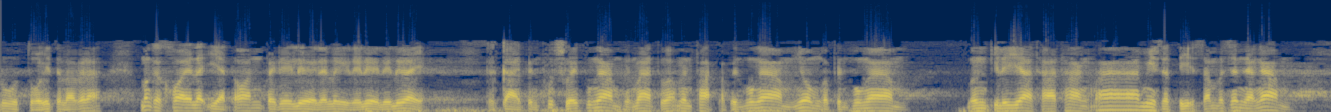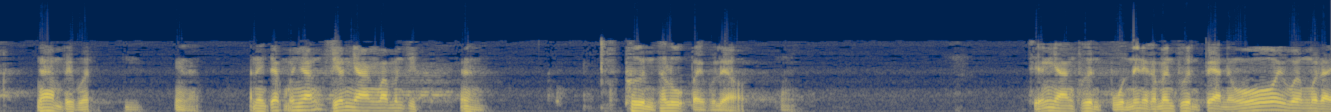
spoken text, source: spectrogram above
รู้ตัวอยู่ตลอดเวลามันก็คอยละเอียดอ่อนไปเรื่อยๆเรื่อยๆเรื่อยๆเรื่อยๆก็กลายเป็นผู้สวยผู้งามขึ้นมาตัวมันพระก็เป็นผู้งามโยมก็เป็นผู้งามมืองกิริยาท่าทางมามีสติ สัมปชัญญะงามงามไปเบิดนี่นะอันนี้จักมันยังเสียงยางว่ามันสิเออ พื้นทะลุไปพูแล้วเสียงยางพื้นปูนนี่เนี่ยก็แมันพื้นแป้นโอ้ยเวิงบ่ได้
